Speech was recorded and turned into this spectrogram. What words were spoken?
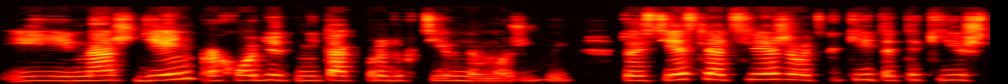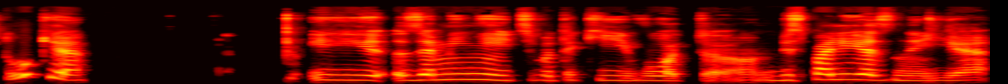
и наш день проходит не так продуктивно, может быть. То есть если отслеживать какие-то такие штуки и заменить вот такие вот э, бесполезные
